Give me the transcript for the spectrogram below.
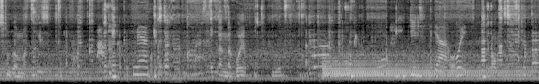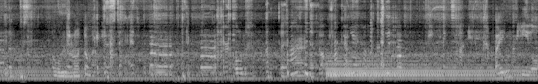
suka makis Mira, karena gue ya, oi. uniloto bain iyo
